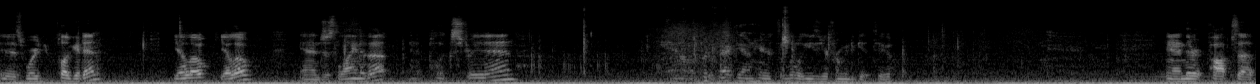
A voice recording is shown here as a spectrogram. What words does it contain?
is where you plug it in. Yellow, yellow, and just line it up, and it plugs straight in. And I'll put it back down here. It's a little easier for me to get to. And there it pops up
